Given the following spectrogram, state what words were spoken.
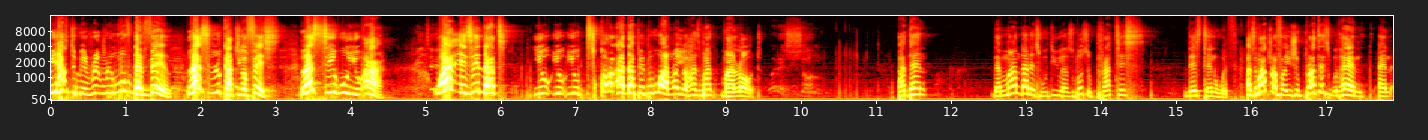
We have to be re- remove the veil. Let's look at your face. Let's see who you are. Why is it that you, you, you call other people who are not your husband, my Lord? But then, the man that is with you, you are supposed to practice this thing with. As a matter of fact, you should practice with her and, and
